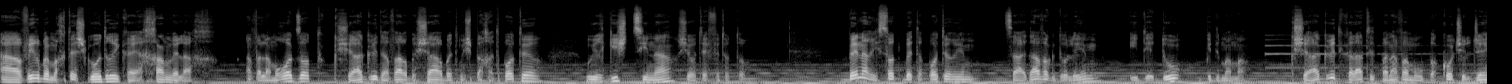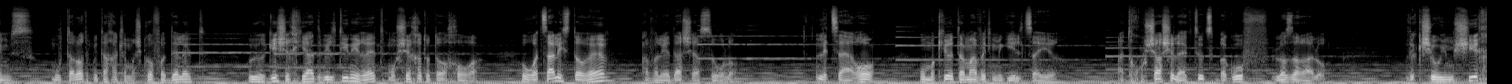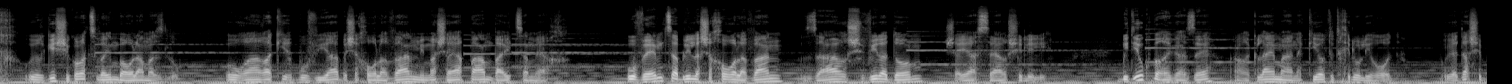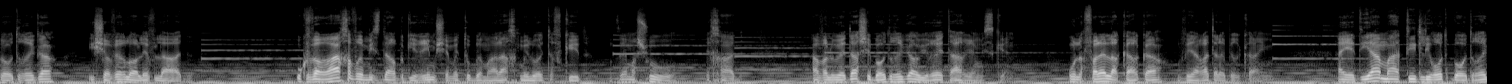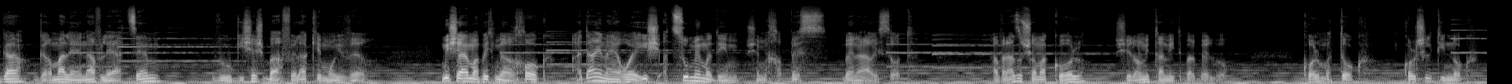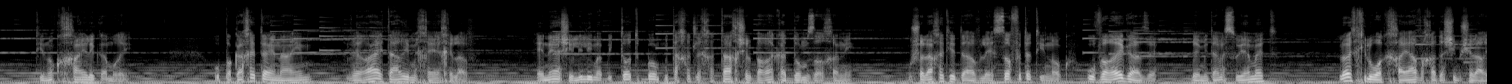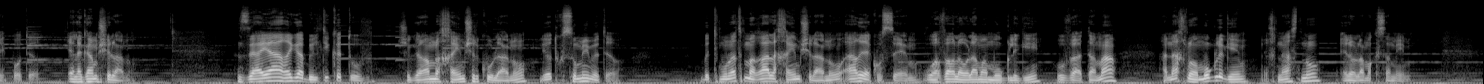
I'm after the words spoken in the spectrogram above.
האוויר במכתש גודריק היה חם ולח, אבל למרות זאת, כשאגריד עבר בשער בית משפחת פוטר, הוא הרגיש צינה שעוטפת אותו. בין הריסות בית הפוטרים, צעדיו הגדולים הדהדו בדממה. כשאגריד קלט את פניו המאובקות של ג'יימס, מוטלות מתחת למשקוף הדלת, הוא הרגיש איך יד בלתי נראית מושכת אותו אחורה. הוא רצה להסתובב, אבל ידע שאסור לו. לצערו, הוא מכיר את המוות מגיל צעיר. התחושה של ההקצוץ בגוף לא זרה לו. וכשהוא המשיך, הוא הרגיש שכל הצבעים בעולם אזלו. הוא ראה רק ערבוביה בשחור לבן ממה שהיה פעם בית שמח. ובאמצע בליל השחור הלבן, זהר שביל אדום שהיה השיער של לילי. בדיוק ברגע הזה, הרגליים הענקיות התחילו לרעוד. הוא ידע שבעוד רגע יישבר לו הלב לעד. הוא כבר ראה חברי מסדר בגירים שמתו במהלך מילוי תפקיד. זה משהו אחד. אבל הוא ידע שבעוד רגע הוא יראה את הארי המסכן. הוא נפל אל הקרקע וירד על הברכיים. הידיעה מה עתיד לראות בעוד רגע גרמה לעיניו להיעצם, והוא גישש באפלה כמו עיוור. מי שהיה מביט מרחוק, עדיין היה רואה איש עצום ממדים שמחפש בין ההריסות. אבל אז הוא שמע קול שלא ניתן להתבלבל בו. קול מתוק, קול של תינוק, תינוק חי לגמרי. הוא פקח את העיניים וראה את הארי מחייך אליו. עיניה של לילי מביטות בו מתחת לחתך של ברק אדום זרחני. הוא שלח את ידיו לאסוף את התינוק, וברגע הזה, במידה מסוימת, לא התחילו רק חייו החדשים של הארי פוטר, אלא גם שלנו. זה היה הרגע הבלתי כתוב, שגרם לחיים של כולנו להיות קסומים יותר. בתמונת מראה לחיים שלנו, ארי הקוסם, הוא עבר לעולם המוגלגי, ובהתאמה, אנחנו המוגלגים נכנסנו אל עולם הקסמים.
